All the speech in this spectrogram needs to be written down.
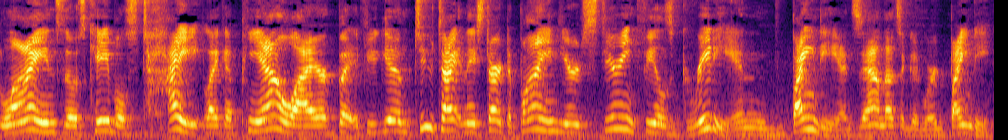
lines, those cables tight like a piano wire, but if you get them too tight and they start to bind, your steering feels gritty and bindy. And sound, that's a good word, bindy.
